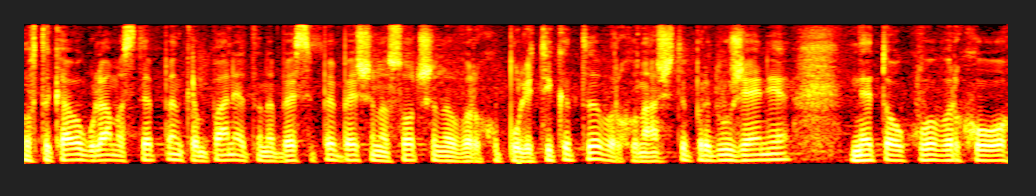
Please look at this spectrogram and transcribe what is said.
в такава голяма степен кампанията на БСП беше насочена върху политиката, върху нашите предложения, не толкова върху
